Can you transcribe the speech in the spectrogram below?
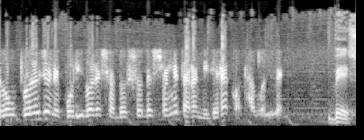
এবং প্রয়োজনে পরিবারের সদস্যদের সঙ্গে তারা নিজেরা কথা বলবেন। বেশ।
